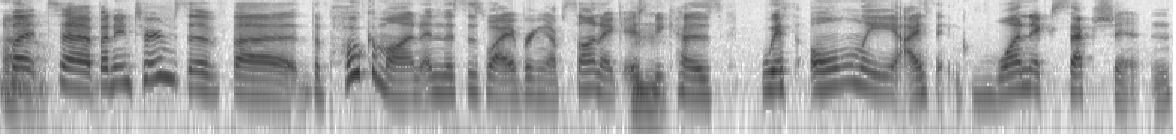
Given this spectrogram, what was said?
But uh, but in terms of uh, the Pokemon, and this is why I bring up Sonic, is Mhm. because with only I think one exception,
